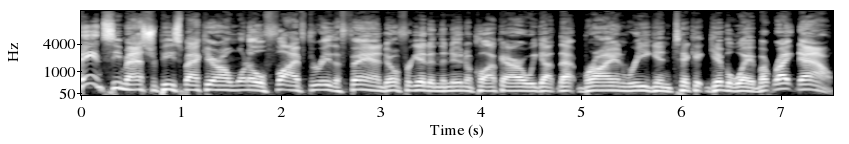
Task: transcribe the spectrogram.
KNC Masterpiece back here on 105.3 The Fan. Don't forget, in the noon o'clock hour, we got that Brian Regan ticket giveaway. But right now,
